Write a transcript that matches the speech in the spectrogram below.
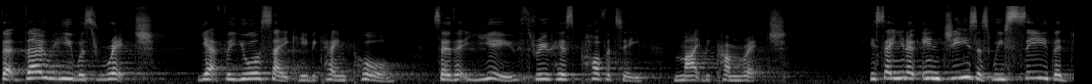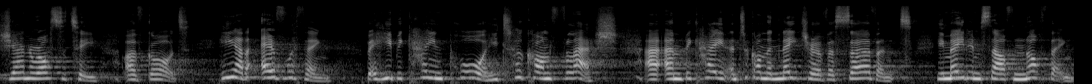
that though he was rich, yet for your sake he became poor so that you, through his poverty, might become rich. He's saying, you know, in Jesus, we see the generosity of God. He had everything, but he became poor. He took on flesh uh, and became and took on the nature of a servant. He made himself nothing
